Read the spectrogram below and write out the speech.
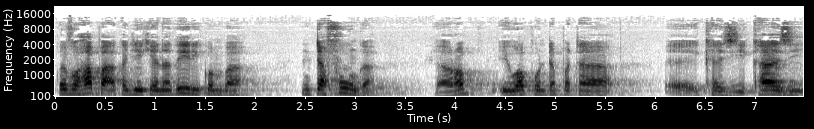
Kwa hivyo hapa akajiwekea nadhiri kwamba nitafunga. Ya rab iwapo nitapata e, kazi kazi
